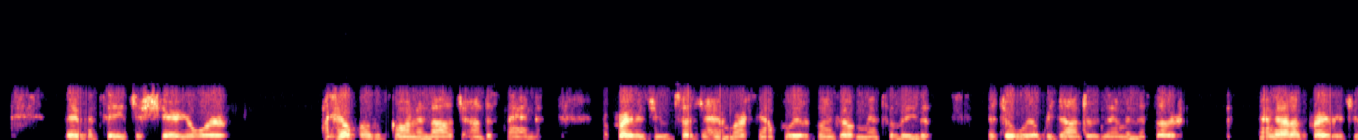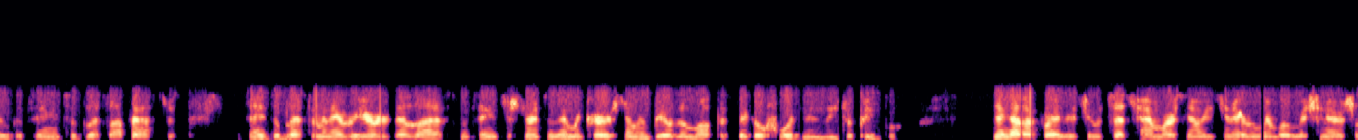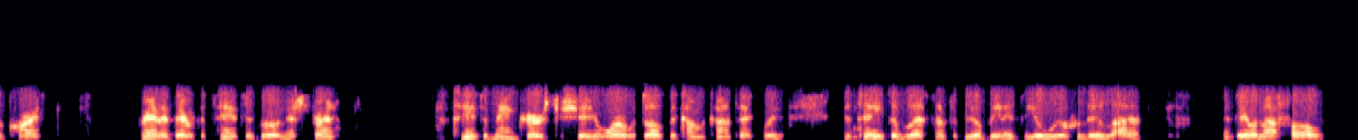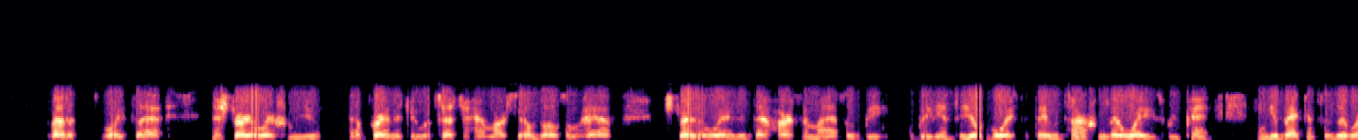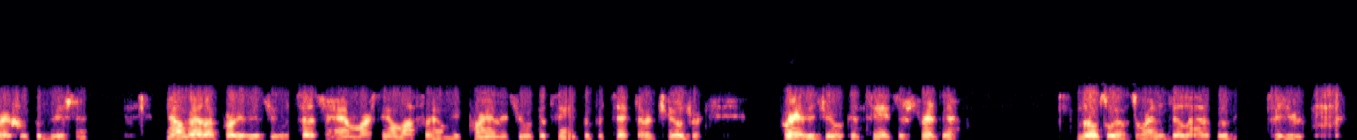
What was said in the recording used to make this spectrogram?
They would continue to share your word and help others grow in knowledge and understanding. I pray that you would touch and have mercy on political and governmental leaders, that your will be done through them in this earth. And God, I pray that you will continue to bless our pastors, continue to bless them in every area of their lives, continue to strengthen them, encourage them, and build them up as they go forth and lead your people. Then, God, I pray that you would touch and have mercy on each and every member of Missionaries for Christ, praying that they would continue to grow in their strength, continue to be encouraged to share your word with those they come in contact with, continue to bless them to be obedient to your will for their lives, that they will not fall by the wayside and stray away from you. I pray that you would touch and have mercy on those who have strayed away, that their hearts and minds will be obedient to your voice, that they will turn from their ways, repent, and get back into their rightful position. Now, God, I pray that you would touch and have mercy on my family, praying that you would continue to protect our children, praying that you would continue to strengthen those who have surrendered their lives to you,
